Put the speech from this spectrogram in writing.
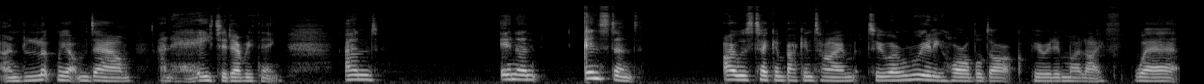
and looked me up and down and hated everything. And in an instant, I was taken back in time to a really horrible, dark period in my life where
